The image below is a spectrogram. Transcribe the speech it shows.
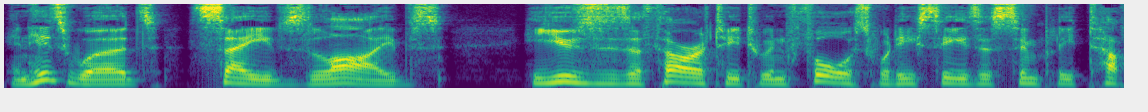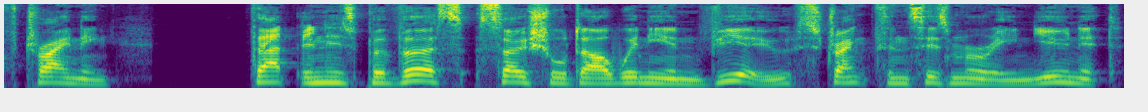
in his words, saves lives. He uses his authority to enforce what he sees as simply tough training. That, in his perverse social Darwinian view, strengthens his Marine unit.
